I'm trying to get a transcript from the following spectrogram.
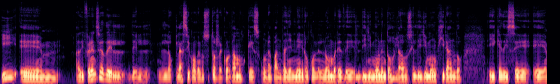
Y em, a diferencia de lo clásico que nosotros recordamos, que es una pantalla en negro con el nombre del Digimon en todos lados y el Digimon girando y que dice eh,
